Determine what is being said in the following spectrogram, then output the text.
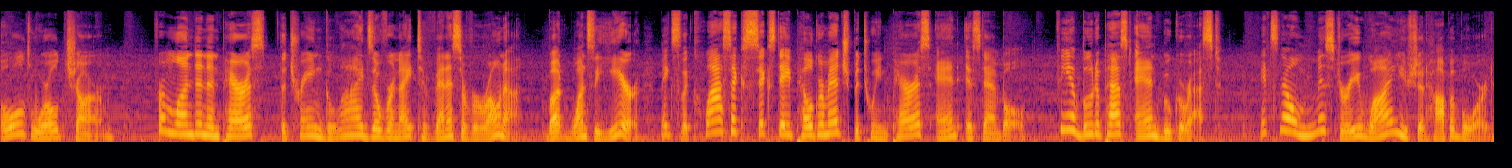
old world charm. From London and Paris, the train glides overnight to Venice or Verona, but once a year makes the classic six day pilgrimage between Paris and Istanbul, via Budapest and Bucharest. It's no mystery why you should hop aboard.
